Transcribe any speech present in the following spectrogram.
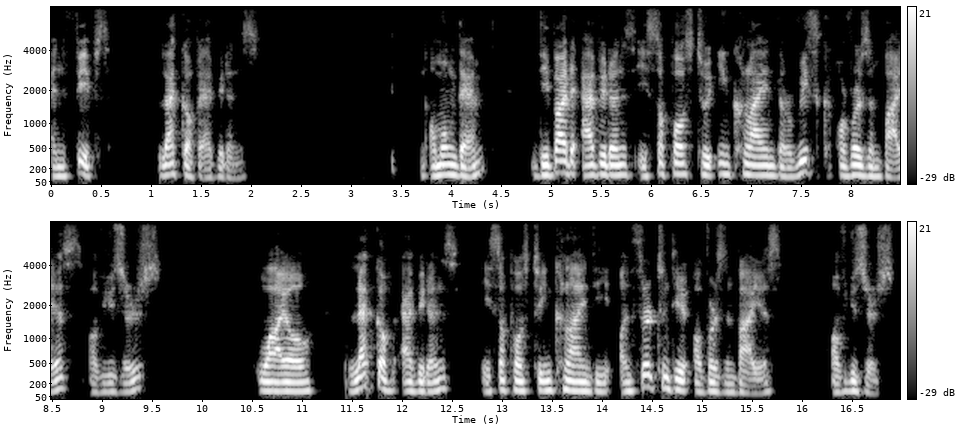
And fifth, lack of evidence. Among them, divided evidence is supposed to incline the risk aversion bias of users, while lack of evidence is supposed to incline the uncertainty aversion bias of users.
